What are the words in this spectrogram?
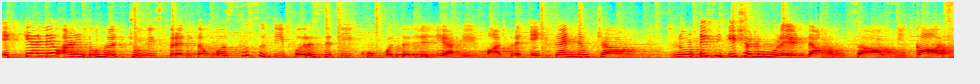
एक्क्याण्णव आणि दोन हजार चोवीसपर्यंत वस्तुस्थिती परिस्थिती खूप बदललेली आहे. मात्र एक्क्याण्णवच्या नोटिफिकेशनमुळे डहाणूचा विकास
